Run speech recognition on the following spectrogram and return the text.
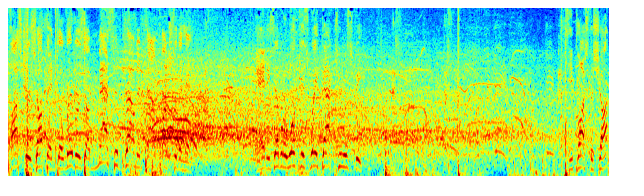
Postures up and delivers a massive ground and pound punch to the head. And he's able to work his way back to his feet. He blocks the shot.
